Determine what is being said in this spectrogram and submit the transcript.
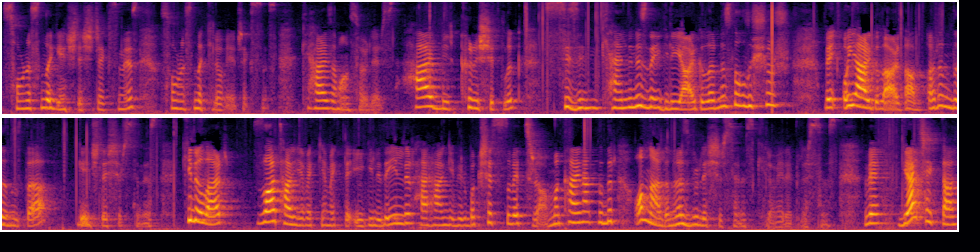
sonrasında gençleşeceksiniz. Sonrasında kilo vereceksiniz. Ki her zaman söyleriz. Her bir kırışıklık sizin kendinizle ilgili yargılarınızla oluşur ve o yargılardan arındığınızda gençleşirsiniz. Kilolar zaten yemek yemekle ilgili değildir. Herhangi bir bakış açısı ve travma kaynaklıdır. Onlardan özgürleşirseniz kilo verebilirsiniz. Ve gerçekten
